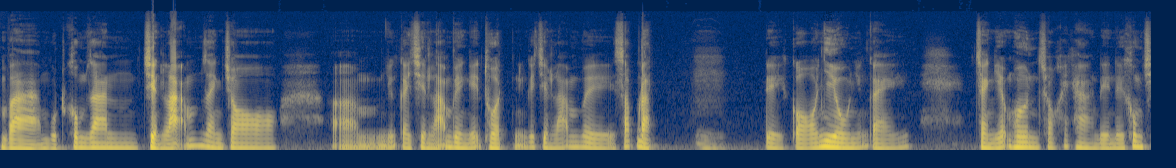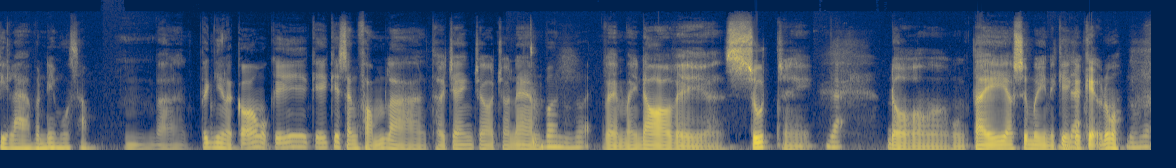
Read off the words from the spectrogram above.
và một không gian triển lãm dành cho uh, những cái triển lãm về nghệ thuật, những cái triển lãm về sắp đặt ừ. để có nhiều những cái trải nghiệm hơn cho khách hàng đến đấy không chỉ là vấn đề mua sắm. Ừ, và tất nhiên là có một cái cái cái sản phẩm là thời trang cho cho nam. Vâng đúng rồi. Về may đo về suit này. Dạ đồ tây áo sơ mi này kia dạ, các kiểu đúng không? Đúng rồi.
